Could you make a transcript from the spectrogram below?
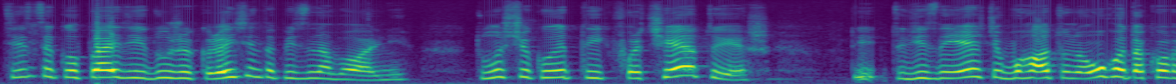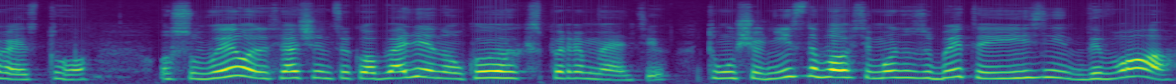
Ці енциклопедії дуже корисні та пізнавальні, тому що коли ти їх прочитуєш, ти, ти дізнаєшся багато науки та корисного. Особливо дитяча енциклопедія наукових експериментів, тому що в ній, здавалося, можна зробити різні дива.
